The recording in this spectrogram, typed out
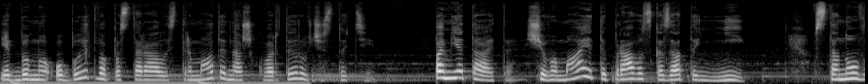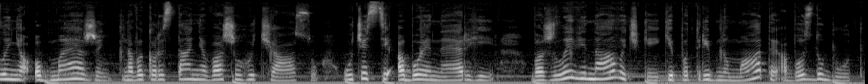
якби ми обидва постарались тримати нашу квартиру в чистоті. Пам'ятайте, що ви маєте право сказати ні. Встановлення обмежень на використання вашого часу, участі або енергії важливі навички, які потрібно мати або здобути.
